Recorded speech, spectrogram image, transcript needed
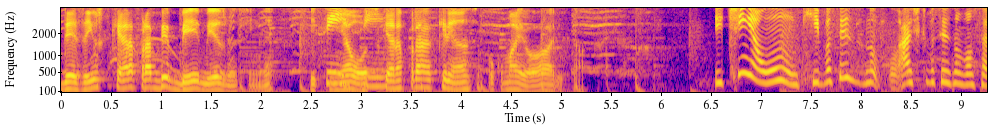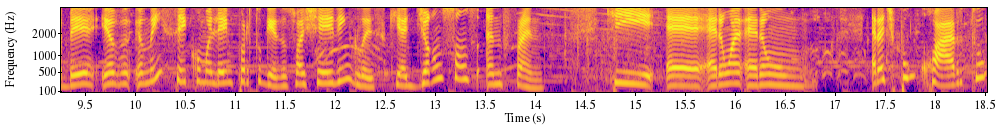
desenhos que era pra bebê mesmo, assim, né? E Sim, tinha outros sim. que era pra criança um pouco maior e tal. E tinha um que vocês. não- acho que vocês não vão saber. Eu, eu nem sei como ele é em português, eu só achei ele em inglês, que é Johnson's and Friends. Que é, era, um, era um. Era tipo um quarto.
